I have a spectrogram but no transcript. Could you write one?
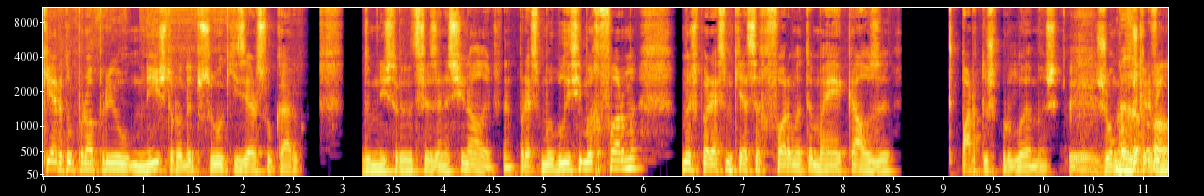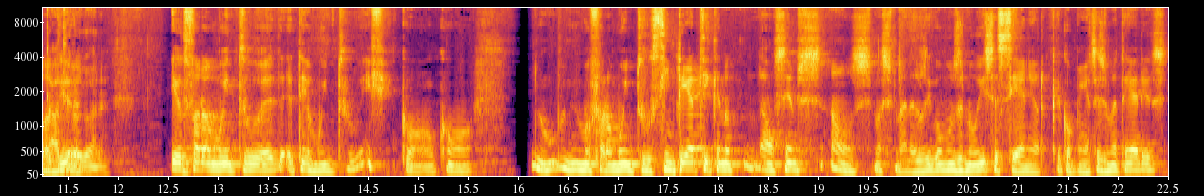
quer do próprio ministro ou da pessoa que exerce o cargo de Ministro da Defesa Nacional. E, portanto, parece uma belíssima reforma, mas parece-me que essa reforma também é causa de parte dos problemas que João Gomes Carvinho está a ter agora. Eu, de forma muito, até muito, enfim, com. com de uma forma muito sintética, há uns tempos, há uns, umas semanas, ligou-me um jornalista sénior que acompanha estas matérias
